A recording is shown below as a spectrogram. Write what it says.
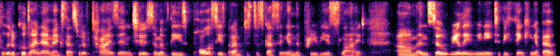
political dynamics, that sort of ties into some of these policies that I'm just discussing in the previous slide. Um, and so, really, we need to be thinking about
